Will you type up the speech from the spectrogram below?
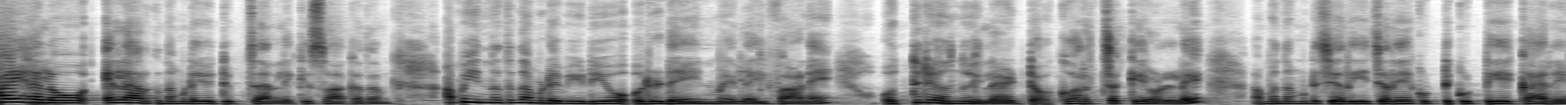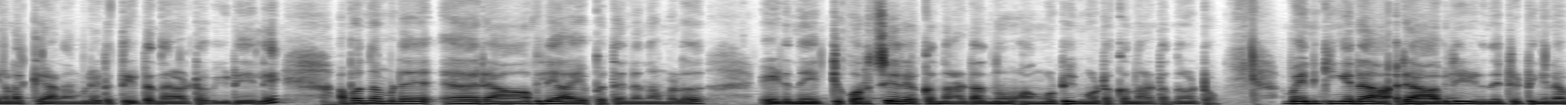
ഹായ് ഹലോ എല്ലാവർക്കും നമ്മുടെ യൂട്യൂബ് ചാനലിലേക്ക് സ്വാഗതം. അപ്പോൾ ഇന്നത്തെ നമ്മുടെ വീഡിയോ ഒരു ഡേ ഇൻ മൈ ലൈഫാണ് ഒത്തിരി ഒന്നുമില്ല കേട്ടോ. കുറച്ചൊക്കെ ഉള്ളേ. അപ്പോൾ നമ്മുടെ ചെറിയ ചെറിയ കുട്ടി കുട്ടി കാര്യങ്ങളൊക്കെയാണ് നമ്മൾ എടുത്തിട്ടുന്നത് കേട്ടോ വീഡിയോയിൽ അപ്പോൾ നമ്മുടെ രാവിലെ ആയപ്പോൾ തന്നെ നമ്മൾ എഴുന്നേറ്റ് കുറച്ച് നേരമൊക്കെ നടന്നു അങ്ങോട്ടും ഇങ്ങോട്ടൊക്കെ നടന്നു കേട്ടോ. അപ്പോൾ എനിക്കിങ്ങനെ രാവിലെ എഴുന്നേറ്റിട്ട് ഇങ്ങനെ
